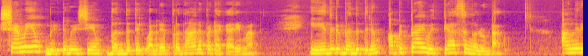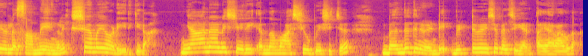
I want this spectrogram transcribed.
ക്ഷമയും വിട്ടുവീഴ്ചയും ബന്ധത്തിൽ വളരെ പ്രധാനപ്പെട്ട കാര്യമാണ്. ഏതൊരു ബന്ധത്തിലും അഭിപ്രായ വ്യത്യാസങ്ങൾ ഉണ്ടാകും അങ്ങനെയുള്ള സമയങ്ങളിൽ ക്ഷമയോടെ ഇരിക്കുക. ഞാനാണ് ശരി എന്ന വാശി ഉപേക്ഷിച്ച് ബന്ധത്തിന് വേണ്ടി വിട്ടുവീഴ്ചകൾ ചെയ്യാൻ തയ്യാറാവുക.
